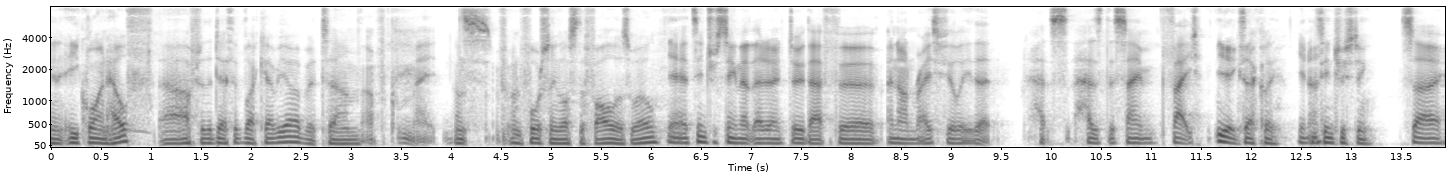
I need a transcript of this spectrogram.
and equine health uh, after the death of Black Caviar, but um, oh, mate. un- unfortunately lost the foal as well. yeah, it's interesting that they don't do that for an unraced filly that has has the same fate. Yeah, exactly. You know? it's interesting. So,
